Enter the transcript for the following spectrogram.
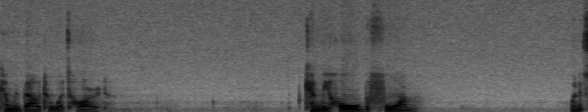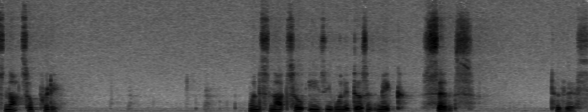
Can we bow to what's hard? Can we hold the form when it's not so pretty? When it's not so easy, when it doesn't make sense to this.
